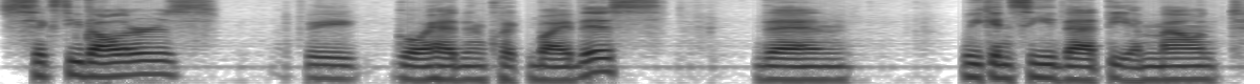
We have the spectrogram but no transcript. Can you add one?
$60 if we go ahead and click buy this then we can see that the amount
